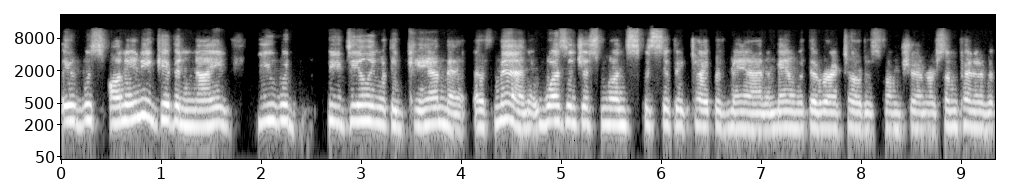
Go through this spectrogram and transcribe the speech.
It, it, was on any given night, you would be dealing with a gamut of men. It wasn't just one specific type of man, a man with erectile dysfunction or some kind of a,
